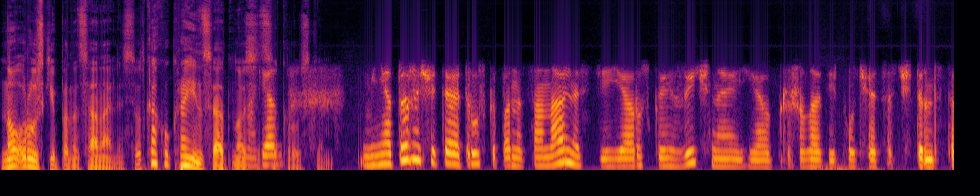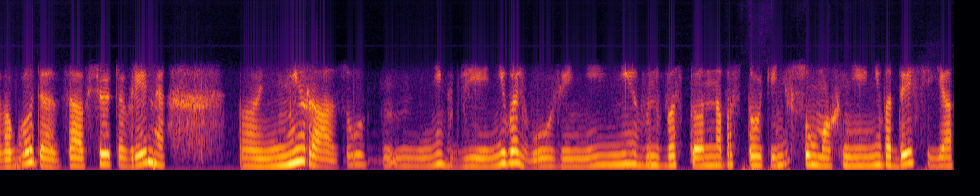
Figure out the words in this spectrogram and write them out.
но русские по национальности. Вот как украинцы относятся я- к русским? Меня тоже считают русской по национальности. Я русскоязычная. Я прожила здесь, получается, с 2014 года. За все это время э, ни разу нигде, ни во Львове, ни, ни в на Востоке, ни в Сумах, ни, ни в Одессе я,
